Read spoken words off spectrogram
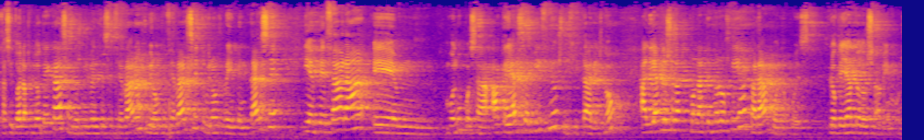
casi todas las bibliotecas en 2020 se cerraron, tuvieron que cerrarse, tuvieron que reinventarse y empezar a, em, bueno, pues a, crear servicios digitales, ¿no? aliándose con la tecnología para bueno, pues, lo que ya todos sabemos.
